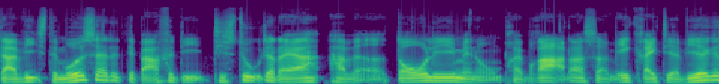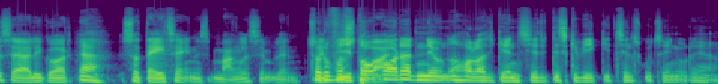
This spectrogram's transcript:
der er vist det modsatte. Det er bare fordi, de studier, der er, har været dårlige med nogle præparater, som ikke rigtig har virket særlig godt, ja. så dataene mangler simpelthen. Så Men du forstår godt, at nævnet holder igen siger, at det skal vi ikke give tilskud til endnu, det her?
